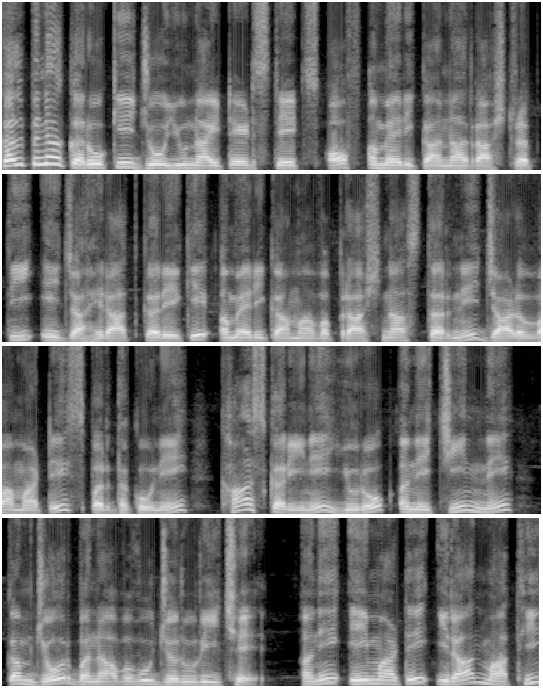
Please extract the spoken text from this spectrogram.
કલ્પના કરો કે જો યુનાઇટેડ સ્ટેટ્સ ઓફ અમેરિકાના રાષ્ટ્રપતિ એ જાહેરાત કરે કે અમેરિકામાં વપરાશના સ્તરને જાળવવા માટે સ્પર્ધકોને, ખાસ કરીને યુરોપ અને ચીનને, કમજોર બનાવવું જરૂરી છે. અને એ માટે ઈરાનમાંથી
